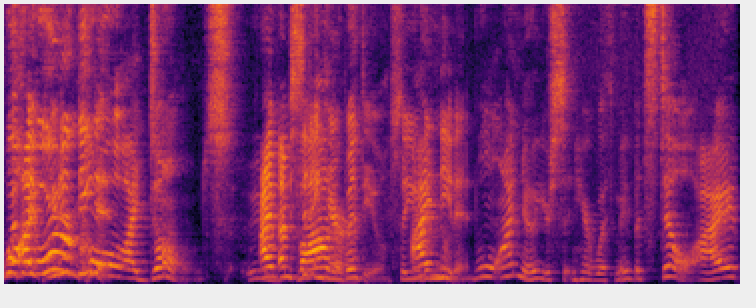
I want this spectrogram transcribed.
Well, I- you didn't need Oracle, I don't. I'm, I'm sitting here with you, so you I didn't need it. Well, I know you're sitting here with me, but still, I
